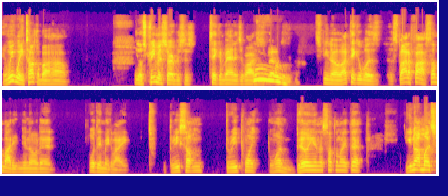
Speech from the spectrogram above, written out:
And we ain't talk about how you know streaming services take advantage of artists. You know, I think it was Spotify, somebody, you know, that what they make like three something, three point one billion or something like that. You know how much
